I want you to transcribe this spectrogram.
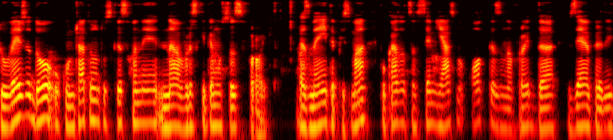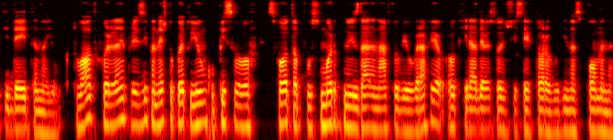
довежда до окончателното скъсване на връзките му с Фройд. Размените писма показват съвсем ясно отказа на Фройд да вземе предвид идеите на Юнг. Това отхвърляне предизвиква нещо, което Юнг описва в своята посмъртно издадена автобиография от 1962 година спомена.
